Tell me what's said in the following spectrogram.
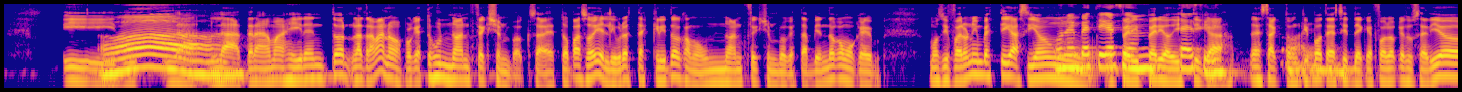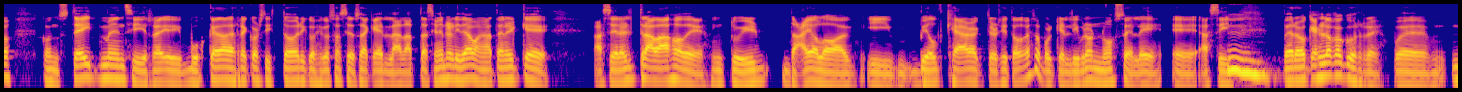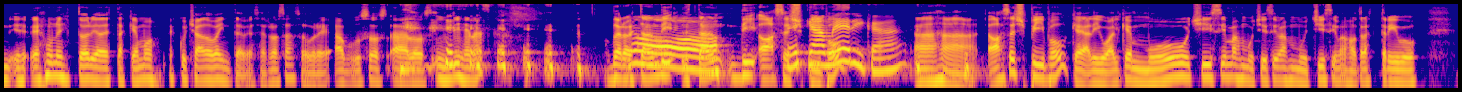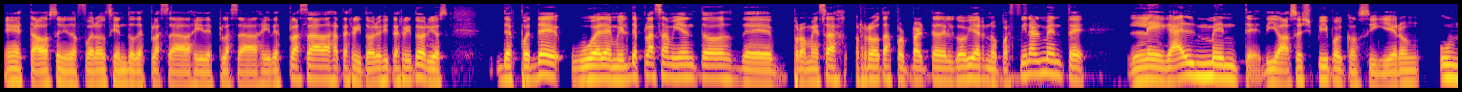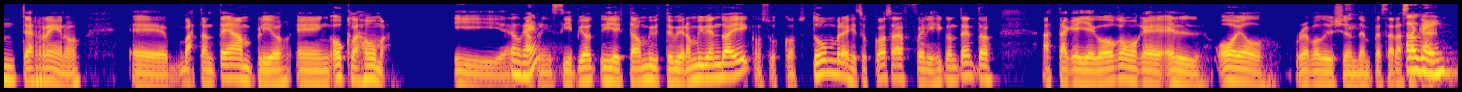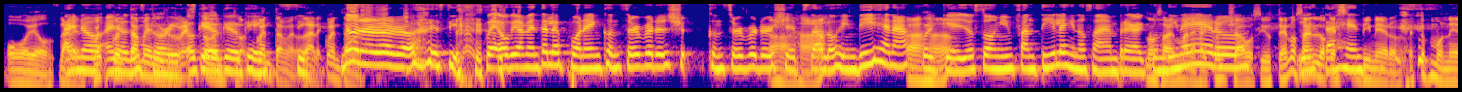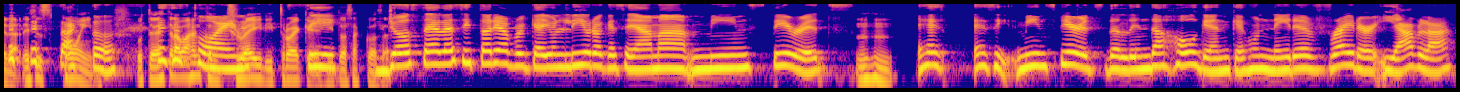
Y la, Oh. la trama gira en torno. La trama no, porque esto es un non-fiction book. ¿sabes? Esto pasó y el libro está escrito como un non-fiction book. Estás viendo como que. Como si fuera una investigación. Una investigación peri- periodística. tesis. Exacto, un tipo de tesis de qué fue lo que sucedió, con statements y re- búsqueda de récords históricos y cosas así. O sea que la adaptación en realidad van a tener que hacer el trabajo de incluir dialogue y build characters y todo eso, porque el libro no se lee eh, así. Mm. Pero, ¿qué es lo que ocurre? Pues es una historia de estas que hemos escuchado 20 veces, Rosa, sobre abusos a los indígenas. Pero están, the, No. están the Osage Es que people. América. Ajá. Osage People, que al igual que muchísimas, muchísimas, muchísimas otras tribus en Estados Unidos fueron siendo desplazadas y desplazadas y desplazadas a territorios y territorios, después de huele mil desplazamientos, de promesas rotas por parte del gobierno, pues finalmente, legalmente, The Osage People consiguieron un terreno eh, bastante amplio en Oklahoma. Y eh, al principio y estaban, vi- estuvieron viviendo ahí con sus costumbres y sus cosas, feliz y contentos, hasta que llegó como que el oil revolution de empezar a sacar Ok. oil. Dale, I know, cu- I know the cuéntame story. el resto Ok, del ok, plot. ok. Cuéntamelo, Sí. dale, cuéntamelo. No, no, no, no. Sí. Pues obviamente les ponen conservatorship- conservatorships Ajá. a los indígenas Ajá. porque ellos son infantiles y no saben bregar No con saben dinero. con chavos. Si ustedes no saben lo que esta es gente- dinero, esto es moneda, this is coin. Ustedes This is trabajan con coin. trade y trueques Sí. y todas esas cosas. Yo sé de esa historia porque hay un libro que se llama Mean Spirits. Ujú. Es, es sí, Mean Spirits de Linda Hogan, que es un native writer y habla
